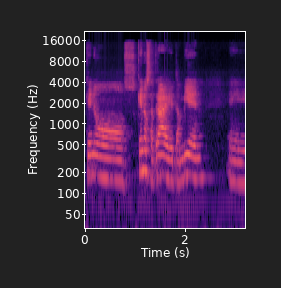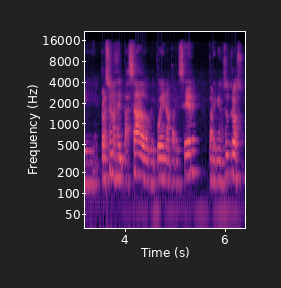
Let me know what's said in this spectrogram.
qué nos, qué nos atrae también, eh, personas del pasado que pueden aparecer para que nosotros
